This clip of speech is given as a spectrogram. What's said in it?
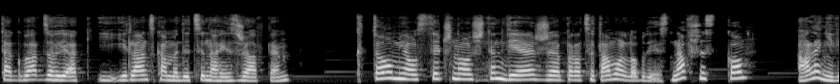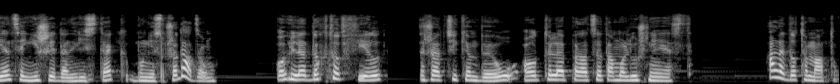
Tak bardzo jak i irlandzka medycyna jest żartem. Kto miał styczność, ten wie, że paracetamol dobry jest na wszystko, ale nie więcej niż jeden listek, bo nie sprzedadzą. O ile dr Phil żarcikiem był, o tyle paracetamol już nie jest. Ale do tematu.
